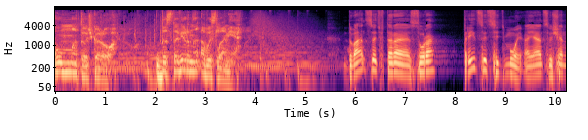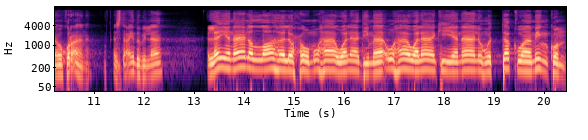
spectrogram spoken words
umma.ru Достоверно об исламе. 22 сура, 37 аят священного Корана. Астаиду билля. لا ينال الله لحومها ولا دماؤها ولكن يناله التقوى منكم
